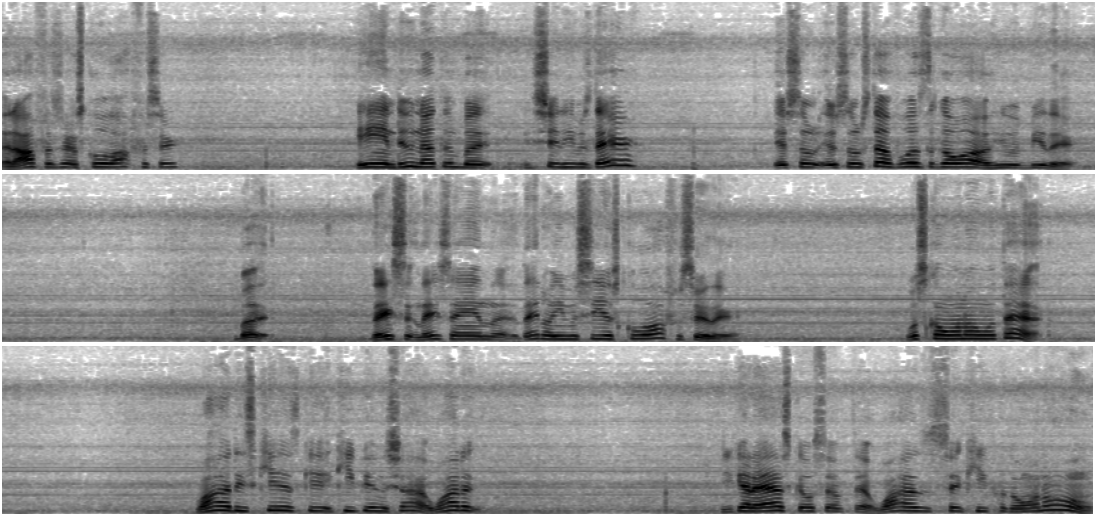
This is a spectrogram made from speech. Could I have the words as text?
An officer, a school officer. He didn't do nothing, but shit, he was there if some if some stuff was to go off, he would be there. But they they saying that they don't even see a school officer there. What's going on with that? Why are these kids get, keep getting shot? Why do you gotta ask yourself that? Why does this shit keep going on?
